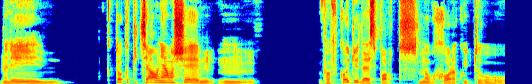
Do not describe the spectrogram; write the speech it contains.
Нали, то като цяло нямаше м- в който и да е спорт много хора, които,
